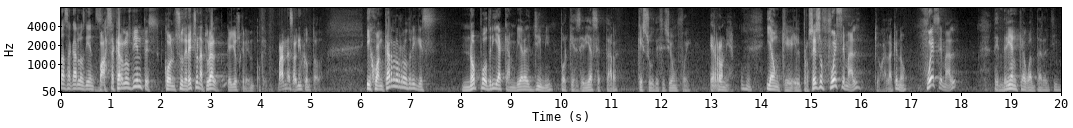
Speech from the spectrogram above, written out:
Va a sacar los dientes. va a sacar los dientes con su derecho natural, que ellos creen. Ok, van a salir con todo. Y Juan Carlos Rodríguez no podría cambiar al Jimmy porque sería aceptar que su decisión fue errónea. Y aunque el proceso fuese mal, que ojalá que no, fuese mal, tendrían que aguantar al Jimmy.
